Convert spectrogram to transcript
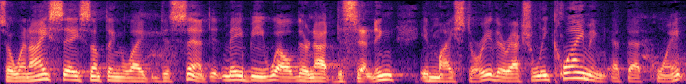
So when I say something like descent, it may be, well, they're not descending in my story. They're actually climbing at that point.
